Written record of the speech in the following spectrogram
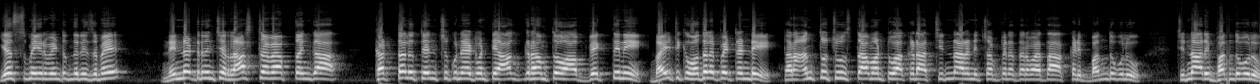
ఎస్ మీరు వింటుంది నిజమే. నిన్నటి నుంచి రాష్ట్ర వ్యాప్తంగా కట్టలు తెంచుకునేటువంటి ఆగ్రహంతో ఆ వ్యక్తిని బయటికి వదిలిపెట్టండి. తన అంతు చూస్తామంటూ అక్కడ చిన్నారిని చంపిన తర్వాత అక్కడి బంధువులు చిన్నారి బంధువులు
